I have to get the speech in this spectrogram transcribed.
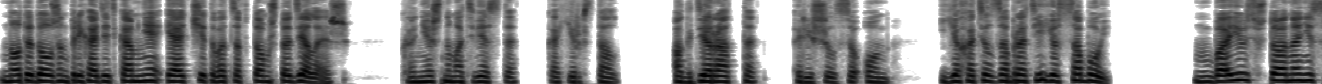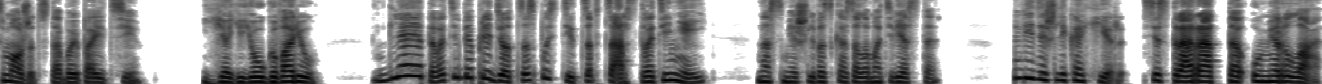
Но ты должен приходить ко мне и отчитываться в том, что делаешь. Конечно, мать Веста. Кахир встал. А где Ратта? Решился он. Я хотел забрать ее с собой. Боюсь, что она не сможет с тобой пойти. Я ее уговорю. «Для этого тебе придется спуститься в царство теней», — насмешливо сказала Матвеста. «Видишь ли, Кахир, сестра Ратта умерла».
